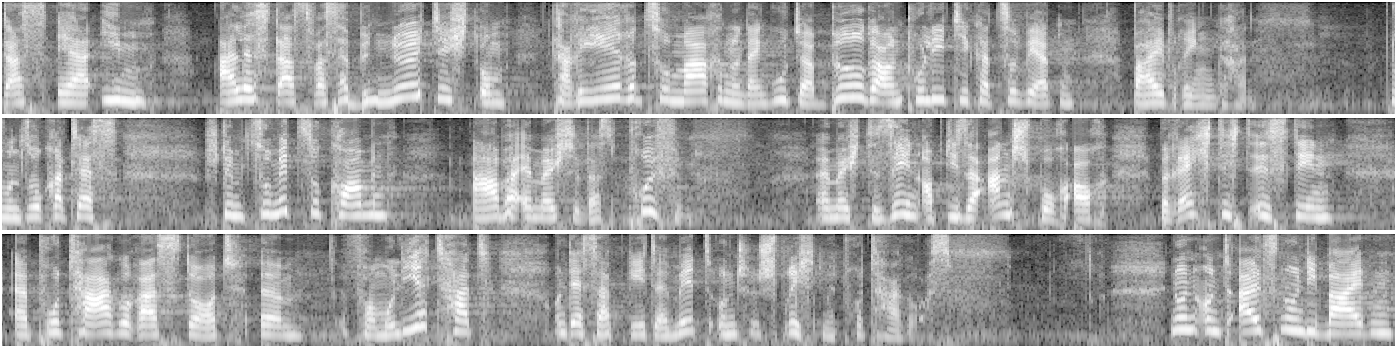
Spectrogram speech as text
dass er ihm alles das, was er benötigt, um Karriere zu machen und ein guter Bürger und Politiker zu werden, beibringen kann. Und Sokrates stimmt zu mitzukommen, aber er möchte das prüfen. Er möchte sehen, ob dieser Anspruch auch berechtigt ist, den äh, Protagoras dort ähm, formuliert hat. Und deshalb geht er mit und spricht mit Protagoras. Nun, und als nun die beiden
